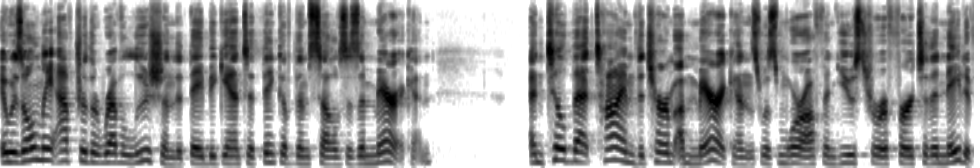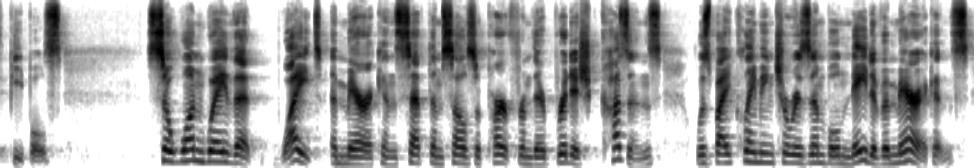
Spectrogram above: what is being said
It was only after the Revolution that they began to think of themselves as American until that time, the term Americans was more often used to refer to the native peoples. So, one way that white Americans set themselves apart from their British cousins was by claiming to resemble Native Americans.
